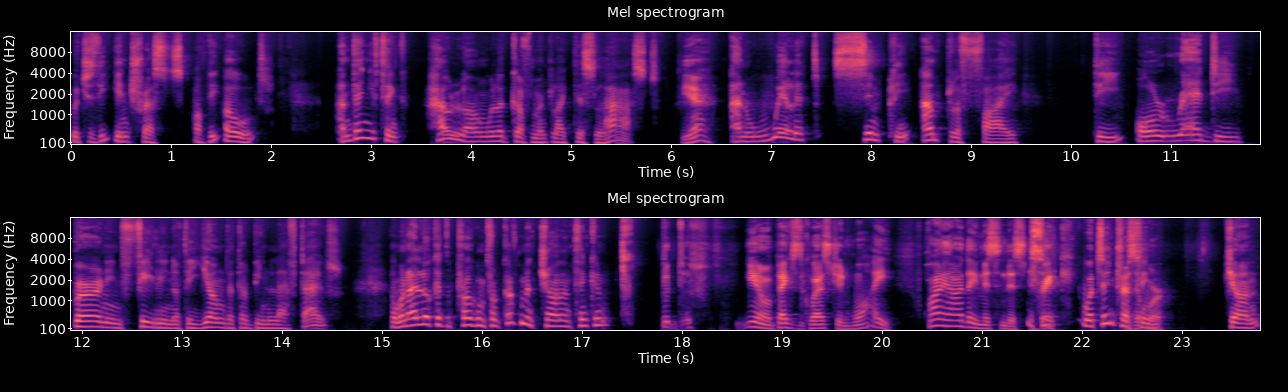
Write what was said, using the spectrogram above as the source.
which is the interests of the old. And then you think, how long will a government like this last? Yeah. And will it simply amplify the already burning feeling of the young that they're being left out? And when I look at the program for government, John, I'm thinking, But you know, it begs the question: Why? Why are they missing this you see, trick? what's it interesting, were? John,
